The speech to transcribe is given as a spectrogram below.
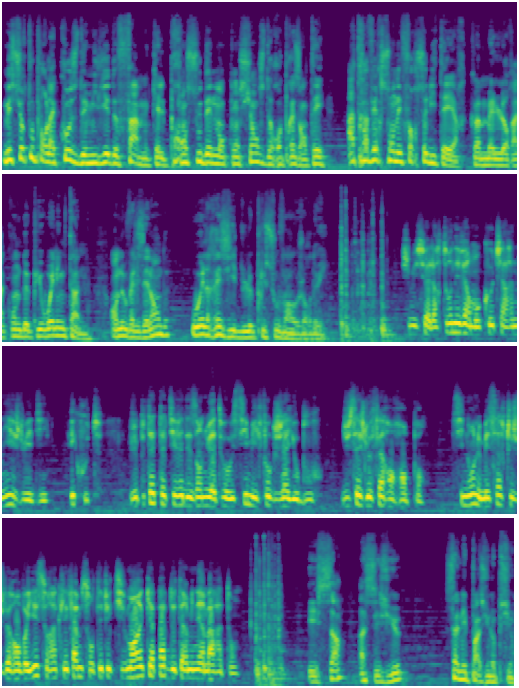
mais surtout pour la cause de milliers de femmes qu'elle prend soudainement conscience de représenter à travers son effort solitaire, comme elle le raconte depuis Wellington, en Nouvelle-Zélande, où elle réside le plus souvent aujourd'hui. Je me suis alors tournée vers mon coach Arnie et je lui ai dit Écoute, je vais peut-être t'attirer des ennuis à toi aussi, mais il faut que j'aille au bout. Du sais-je le faire en rampant. Sinon, le message que je vais renvoyer sera que les femmes sont effectivement incapables de terminer un marathon. Et ça, à ses yeux, ça n'est pas une option.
